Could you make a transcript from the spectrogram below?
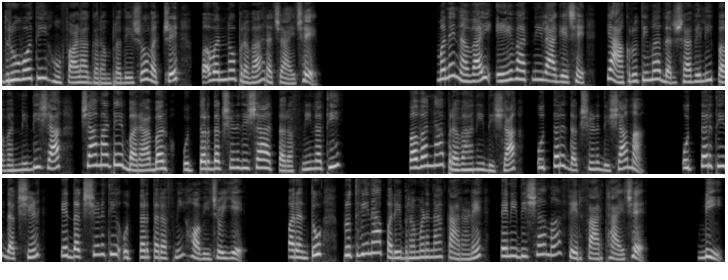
ધ્રુવોથી હુંફાળા ગરમ પ્રદેશો વચ્ચે પવનનો પ્રવાહ રચાય છે. મને નવાઈ એ વાતની લાગે છે કે આકૃતિમાં દર્શાવેલી પવનની દિશા શા માટે બરાબર ઉત્તર દક્ષિણ દિશા તરફની નથી? પવનના પ્રવાહની દિશા ઉત્તર દક્ષિણ દિશામાં. ઉત્તરથી દક્ષિણ કે દક્ષિણથી ઉત્તર તરફની હોવી જોઈએ. પરંતુ પૃથ્વીના પરિભ્રમણના કારણે તેની દિશામાં ફેરફાર થાય છે. બી.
